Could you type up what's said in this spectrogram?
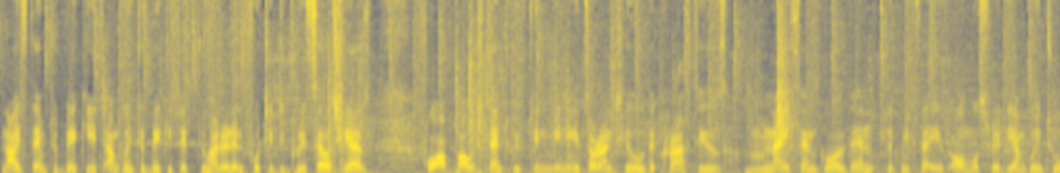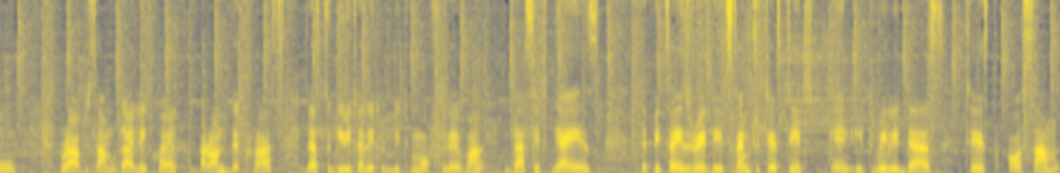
now it's time to bake it. I'm going to bake it at 240 degrees celsius for about 10 to 15 minutes or until the crust is nice and golden. The pizza is almost ready. I'm going to rub some garlic oil around the crust just to give it a little bit more flavor. That's it guys. The pizza is ready. It's time to taste it and it really does taste awesome.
